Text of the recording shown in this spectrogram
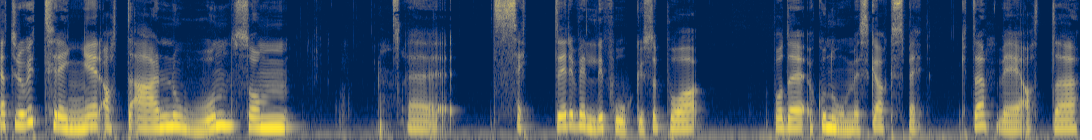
Jeg tror vi trenger at det er noen som eh, setter veldig fokuset på, på det økonomiske aspektet ved at eh,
